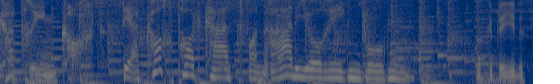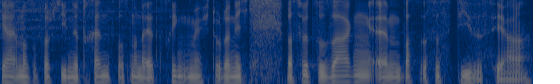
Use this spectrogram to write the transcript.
Katrin kocht. Der Koch-Podcast von Radio Regenbogen. Es gibt ja jedes Jahr immer so verschiedene Trends, was man da jetzt trinken möchte oder nicht. Was würdest du sagen, ähm, was ist es dieses Jahr?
